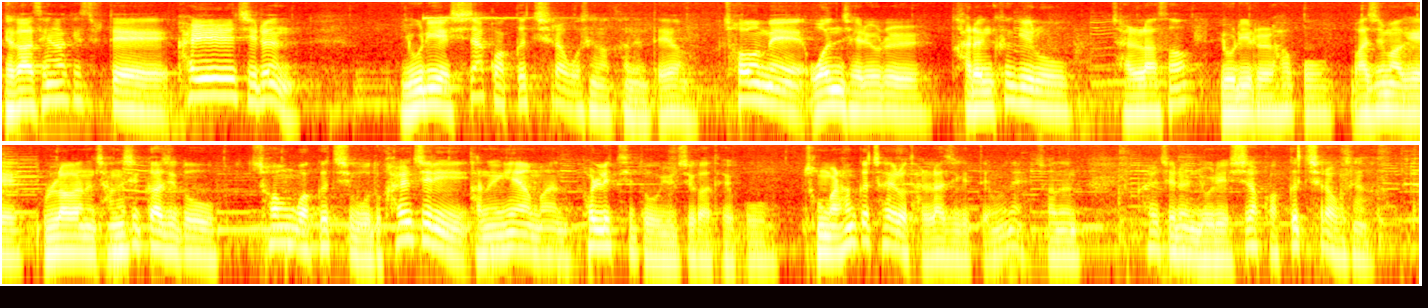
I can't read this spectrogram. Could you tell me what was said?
제가 생각했을 때 칼질은 요리의 시작과 끝이라고 생각하는데요. 처음에 원재료를 다른 크기로 잘라서 요리를 하고 마지막에 올라가는 장식까지도 처음과 끝이 모두 칼질이 가능해야만 퀄리티도 유지가 되고 정말 한 끗 차이로 달라지기 때문에 저는 칼질은 요리의 시작과 끝이라고 생각합니다.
